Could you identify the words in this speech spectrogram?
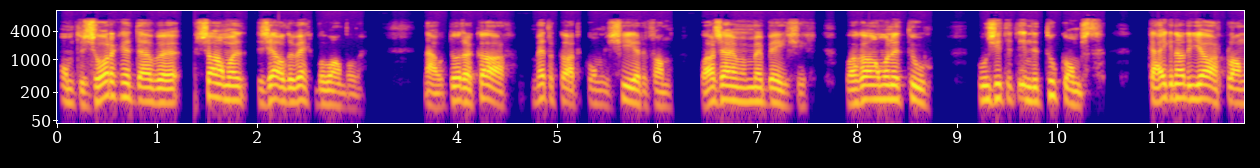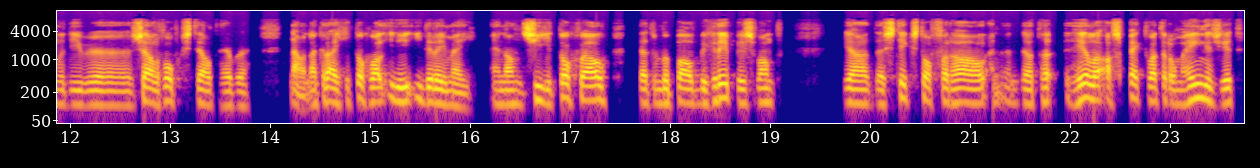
om te zorgen dat we samen dezelfde weg bewandelen. Nou, door elkaar, met elkaar te communiceren van Waar zijn we mee bezig? Waar gaan we naartoe? Hoe zit het in de toekomst? Kijken naar de jaarplannen die we zelf opgesteld hebben. Nou, dan krijg je toch wel iedereen mee. En dan zie je toch wel dat het een bepaald begrip is. Want ja, de stikstofverhaal en dat hele aspect wat er omheen zit,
